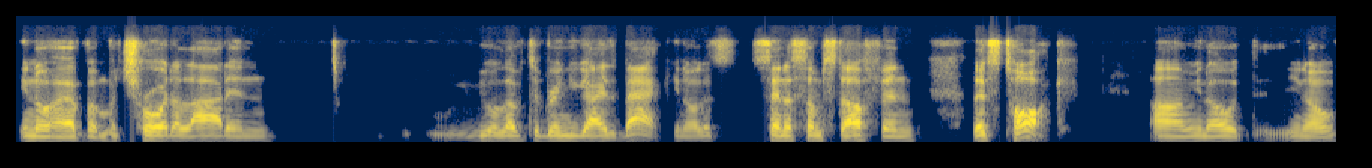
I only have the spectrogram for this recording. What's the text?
you know, have matured a lot and we would love to bring you guys back. You know, let's send us some stuff and let's talk Um, you know, you know,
